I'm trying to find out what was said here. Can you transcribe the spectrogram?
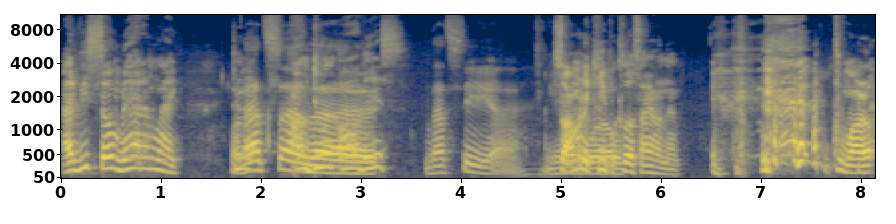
I'd be so mad. I'm like, Well, dude, that's uh, I'm doing all this. That's the. Uh, So I'm gonna new keep a close eye on them tomorrow.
